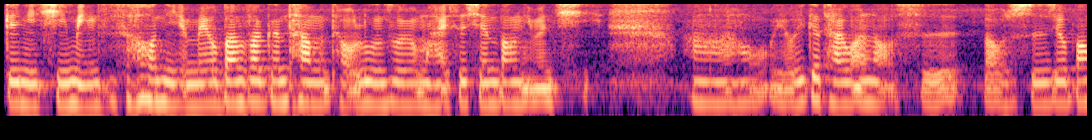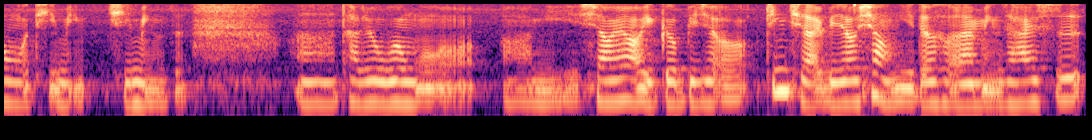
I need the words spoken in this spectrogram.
给你起名字之后，你也没有办法跟他们讨论，所以我们还是先帮你们起。啊，然后有一个台湾老师，老师就帮我提名起名字。嗯，他就问我。啊，你想要一个比较听起来比较像你的荷兰名字，还是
